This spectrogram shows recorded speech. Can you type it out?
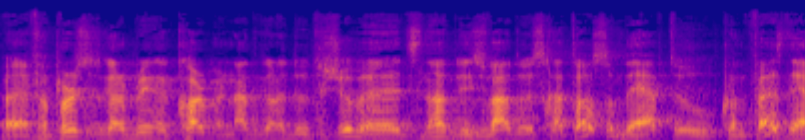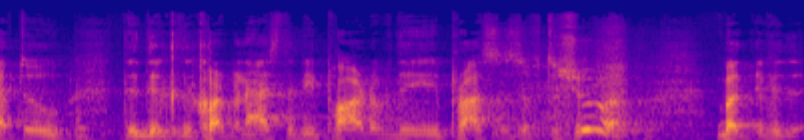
if a person is going to bring a korban, not going to do teshuva, it's not these vadu is They have to confess. They have to. The, the, the korban has to be part of the process of teshuva. But if it,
